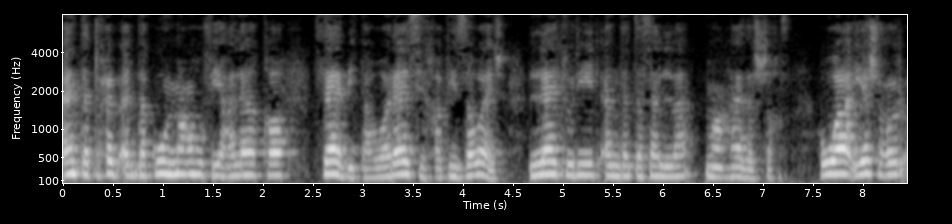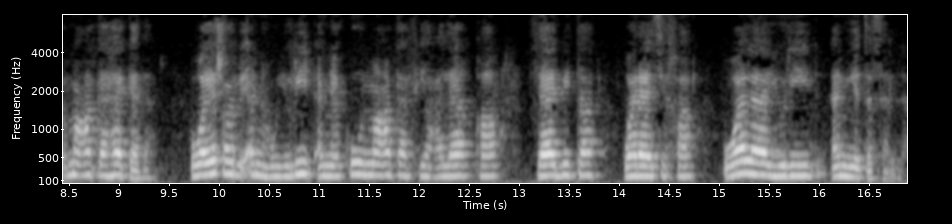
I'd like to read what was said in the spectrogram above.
أنت تحب أن تكون معه في علاقة ثابتة وراسخة في زواج لا تريد أن تتسلى مع هذا الشخص. هو يشعر معك هكذا. هو يشعر بأنه يريد أن يكون معك في علاقة ثابتة وراسخة ولا يريد أن يتسلى.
